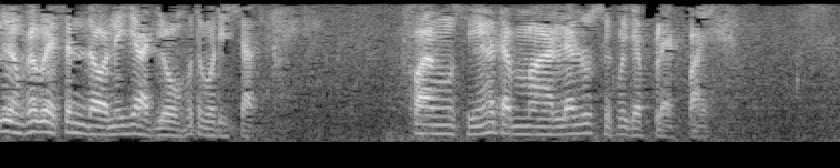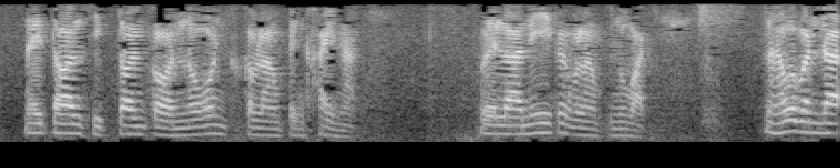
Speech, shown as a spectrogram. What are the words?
เรื่องพระเวสสันดรในญาติโยมพุทธบริษัท ฟังเสียงอาตมาแล้วรู้สึกว่าจะแปลกไป ในตอนสิบตอนก่อนโน้นกำลังเป็นไข้หนัก เวลานี้ก็กำลังเป็นหวัดนะฮะว่าบรรดา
